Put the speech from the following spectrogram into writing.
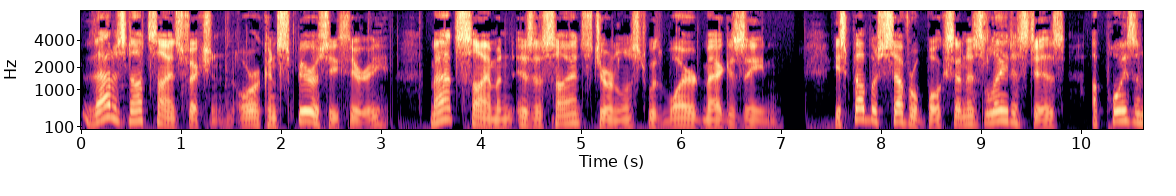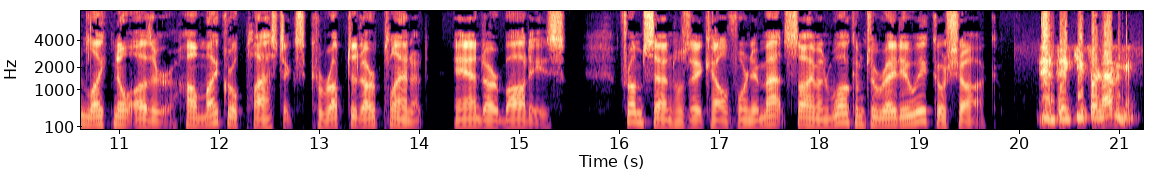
That is not science fiction or a conspiracy theory. Matt Simon is a science journalist with Wired magazine. He's published several books, and his latest is A Poison Like No Other How Microplastics Corrupted Our Planet and Our Bodies. From San Jose, California, Matt Simon, welcome to Radio EcoShock. And thank you for having me.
